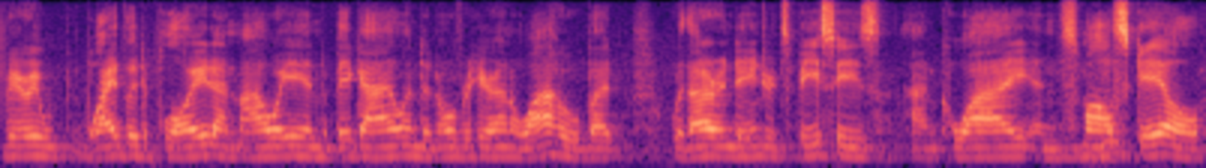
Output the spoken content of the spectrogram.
very widely deployed on Maui and the Big Island and over here on Oahu. But with our endangered species on Kauai and small scale,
